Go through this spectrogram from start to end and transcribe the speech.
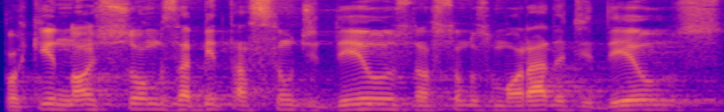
Porque nós somos habitação de Deus, nós somos morada de Deus,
